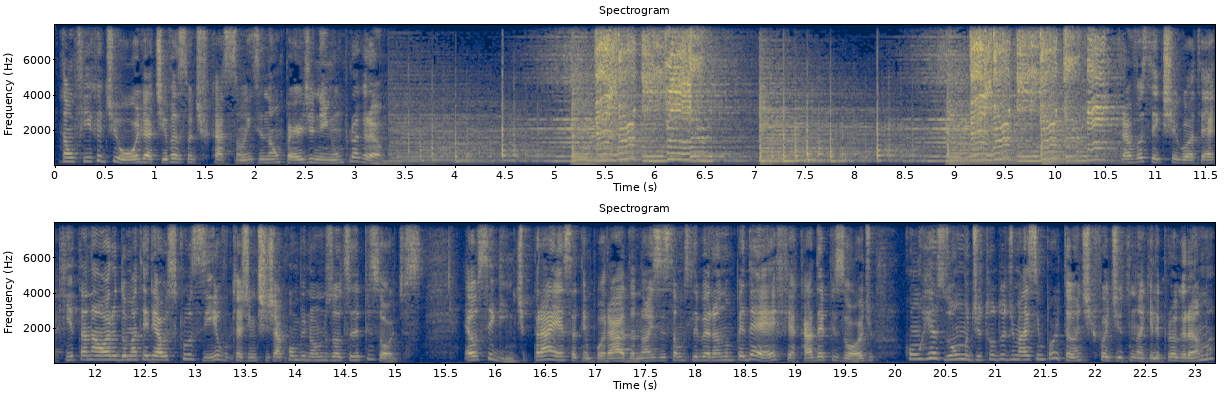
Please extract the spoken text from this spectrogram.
Então fica de olho, ativa as notificações e não perde nenhum programa. Para você que chegou até aqui, tá na hora do material exclusivo que a gente já combinou nos outros episódios é o seguinte: para essa temporada, nós estamos liberando um PDF a cada episódio com um resumo de tudo de mais importante que foi dito naquele programa,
